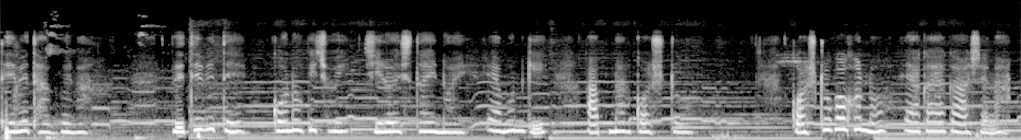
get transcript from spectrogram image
থেমে থাকবে না। পৃথিবীতে কোনো কিছুই চিরস্থায়ী নয়, এমনকি আপনার কষ্ট। কষ্ট কখনো একা একা আসে না।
